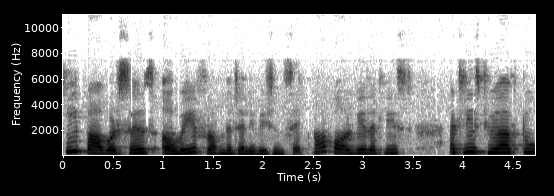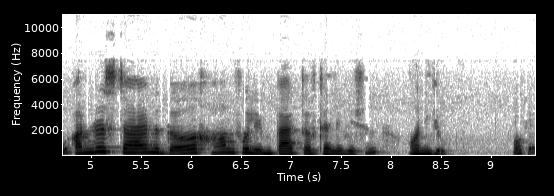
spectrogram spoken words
keep ourselves away from the television set. Not always at least at least you have to understand the harmful impact of television on you okay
